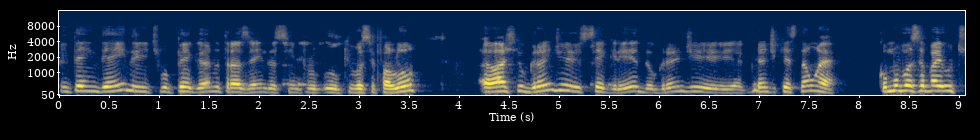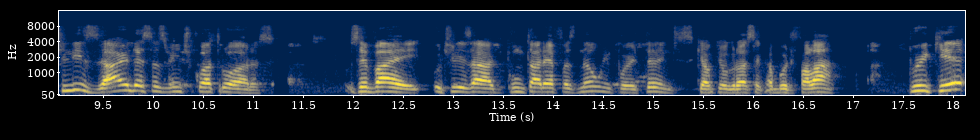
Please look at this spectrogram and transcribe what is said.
Entendendo e tipo pegando, trazendo assim pro, o que você falou, eu acho que o grande segredo, o grande, a grande questão é como você vai utilizar dessas 24 horas. Você vai utilizar com tarefas não importantes, que é o que o Grossi acabou de falar, porque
